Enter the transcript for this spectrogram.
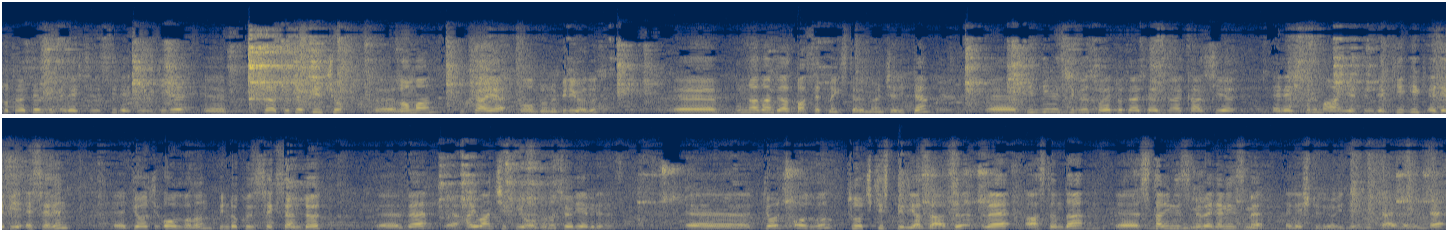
totalitarizm eleştirisiyle ilgili e, literatürde birçok e, roman, hikaye olduğunu biliyoruz. E, bunlardan biraz bahsetmek isterim öncelikle. E, bildiğiniz gibi Sovyet totalitarizmine karşı eleştiri mahiyetindeki ilk edebi eserin e, George Orwell'ın 1984 e, ve e, Hayvan Çiftliği olduğunu söyleyebiliriz. E, George Orwell Troçkist bir yazardı ve aslında e, Stalinizmi ve Leninizmi eleştiriyor idi hikayelerinde.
